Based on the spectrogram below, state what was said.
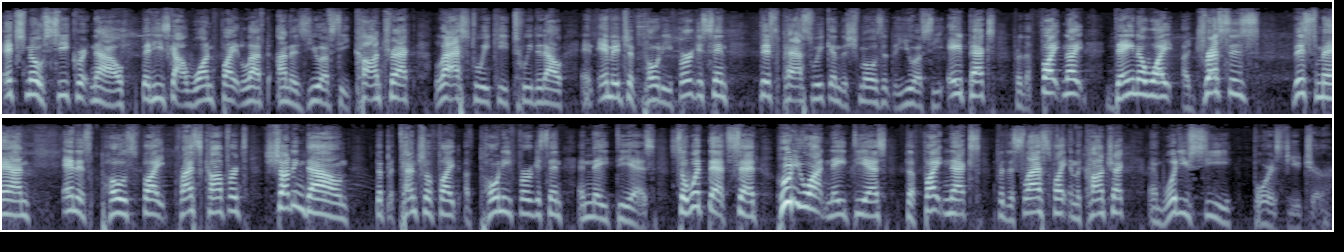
It's no secret now that he's got one fight left on his UFC contract. Last week, he tweeted out an image of Tony Ferguson. This past weekend, the schmoes at the UFC Apex for the fight night. Dana White addresses this man in his post fight press conference, shutting down the potential fight of Tony Ferguson and Nate Diaz. So, with that said, who do you want Nate Diaz to fight next for this last fight in the contract, and what do you see for his future?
